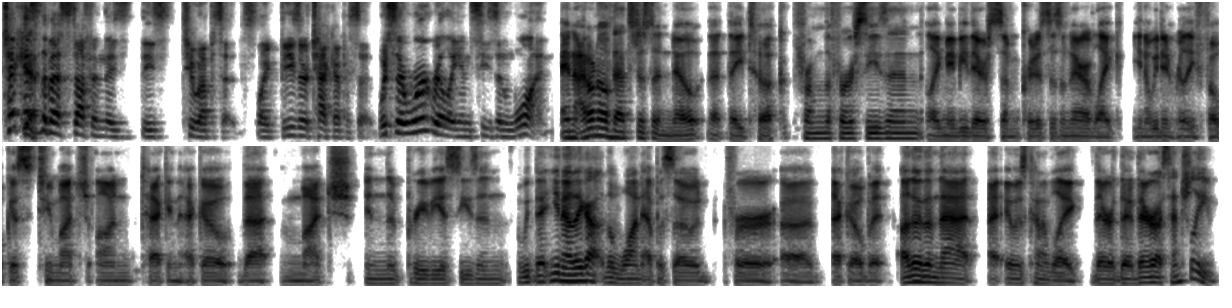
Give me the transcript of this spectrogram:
Tech has Yeah. the best stuff in these these two episodes. Like these are tech episodes, which there weren't really in season one. And I don't know if that's just a note that they took from the first season. Like maybe there's some criticism there of like, you know, we didn't really focus too much on Tech and Echo that much in the previous season. With that, you know, they got the one episode for uh Echo, but other than that, it was kind of like they're they're they're essentially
